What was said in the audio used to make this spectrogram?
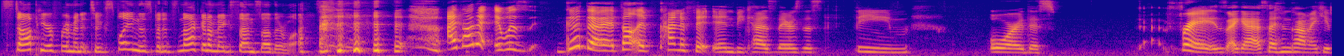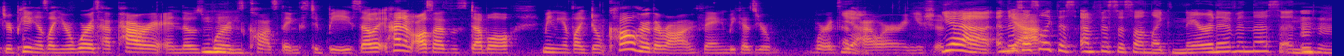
stop here for a minute to explain this, but it's not going to make sense otherwise. I thought it, it was good though. I felt it kind of fit in because there's this theme or this phrase, I guess, that Hunkame keeps repeating is like your words have power and those Mhm. words cause things to be. So it kind of also has this double meaning of like don't call her the wrong thing because your words have Yeah. power and you should. Yeah, and there's Yeah. also like this emphasis on like narrative in this and hmm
